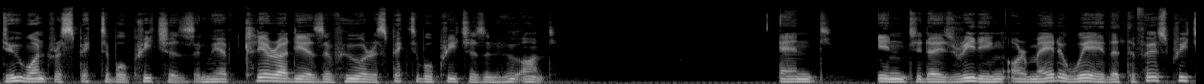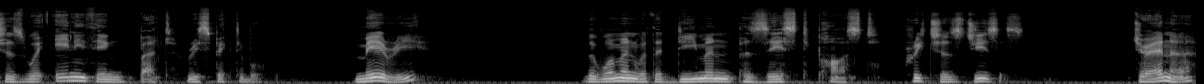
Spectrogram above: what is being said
do want respectable preachers, and we have clear ideas of who are respectable preachers and who aren't and in today's reading are made aware that the first preachers were anything but respectable. Mary, the woman with a demon possessed past, preaches Jesus. Joanna,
